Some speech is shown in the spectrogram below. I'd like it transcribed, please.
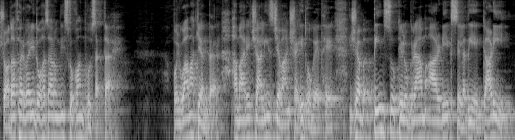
14 फरवरी 2019 को कौन भूल सकता है? पुलवामा के अंदर हमारे 40 जवान शहीद हो गए थे, जब 300 किलोग्राम आरडीएक्स से लदी एक गाड़ी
